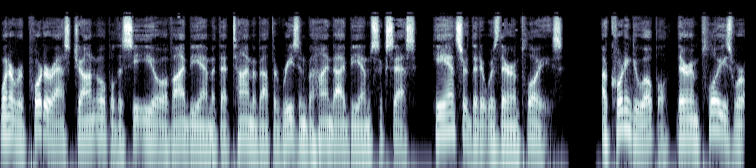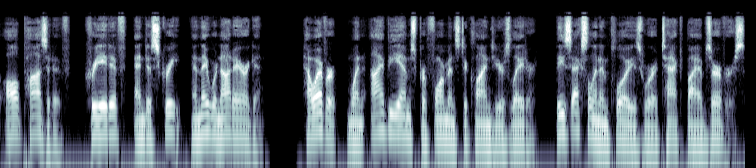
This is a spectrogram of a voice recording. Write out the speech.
When a reporter asked John Opel, the CEO of IBM at that time, about the reason behind IBM's success, he answered that it was their employees. According to Opel, their employees were all positive, creative, and discreet, and they were not arrogant. However, when IBM's performance declined years later, these excellent employees were attacked by observers.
